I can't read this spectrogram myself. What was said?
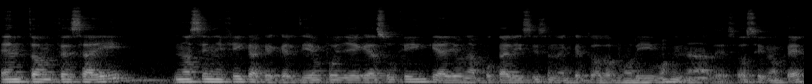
Entonces ahí no significa que, que, el tiempo llegue a su fin, que haya un apocalipsis en el que todos morimos ni nada de eso, sino que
